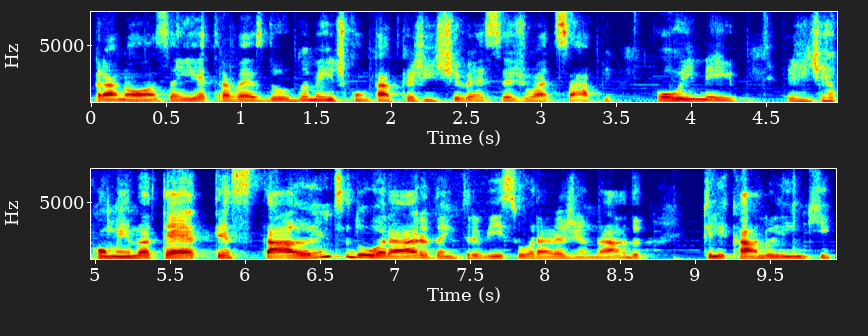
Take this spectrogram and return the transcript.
para nós aí através do, do, meio de contato que a gente tiver, seja o WhatsApp ou e-mail. A gente recomenda até testar antes do horário da entrevista, o horário agendado, clicar no link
